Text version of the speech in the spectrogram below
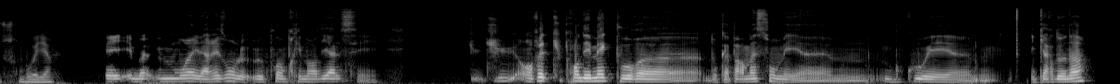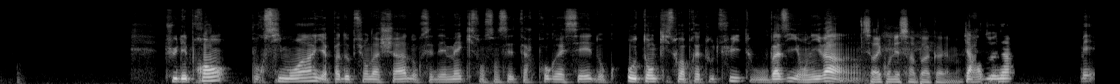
ce qu'on pouvait dire? Et, moi, il a raison. le point primordial, c'est tu, en fait, tu prends des mecs pour. Euh, donc, à part Masson, mais euh, beaucoup euh, et, Cardona. Tu les prends pour 6 mois, il n'y a pas d'option d'achat. Donc, c'est des mecs qui sont censés te faire progresser. Donc, autant qu'ils soient prêts tout de suite. Ou vas-y, on y va. C'est vrai qu'on est sympa quand même. Cardona. Mais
